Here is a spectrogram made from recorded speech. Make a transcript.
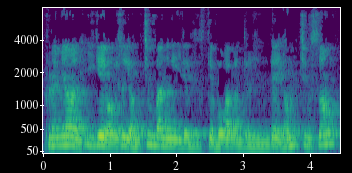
그러면 이게 여기서 염증 반응이 일어났을 때 뭐가 만들어지는데 염증성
